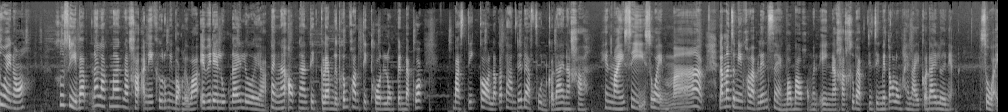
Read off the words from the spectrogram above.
สวยเนาะ คือสีแบบน่ารักมากนะคะ อันนี้คือลูกมีบอกเลยว่า everyday look ได้เลยอะแต่งหน้าออกงานติดแกรมหรือเพิ่มความติดโทนลงเป็นแบบพวกบัสติกก่อนแล้วก็ตามด้วยแบบฝุ่นก็ได้นะคะเห็นไหมสีสวยมาก แล้วมันจะมีความแบบเล่นแสงเบาๆของมันเองนะคะ คือแบบจริงๆ ไม่ต้องลงไฮไลท์ก็ได้เลยเนี่ย สวย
